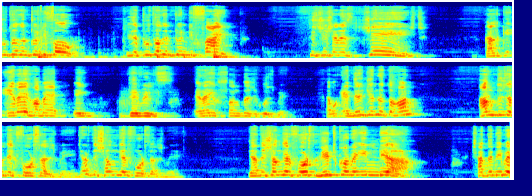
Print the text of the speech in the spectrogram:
two thousand twenty four is two thousand twenty five situation has changed কালকে এরাই হবে এই ডেভিলস এরাই সন্ত্রাসী খুঁজবে এবং এদের জন্য তখন আন্তর্জাতিক ফোর্স আসবে, জাতিসংঘের ফোর্স আসবে। জাতিসংঘের ফোর্স লিড করবে ইন্ডিয়া সাথে নিবে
